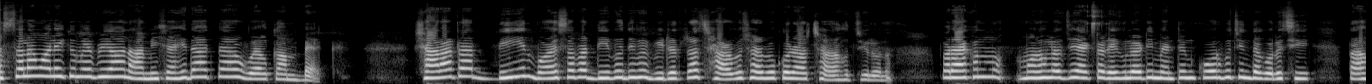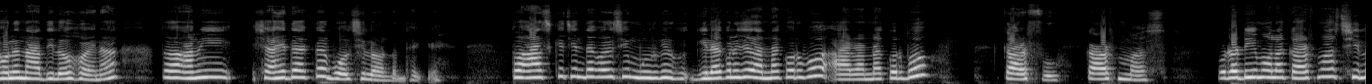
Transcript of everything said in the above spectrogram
আসসালামু আলাইকুম এভরিওয়ান, আমি শাহিদা আক্তার ওয়েলকাম ব্যাক সারাটা দিন ভয়েস আবার দিব দিব ভিডিওটা ছাড়বো ছাড়বো করে আর ছাড়া হচ্ছিল না। পরে এখন মনে হলো যে একটা রেগুলারিটি মেনটেন করব, চিন্তা করেছি, তাহলে না দিলেও হয় না। তো আমি শাহিদা আক্তার বলছি লন্ডন থেকে। তো আজকে চিন্তা করেছি মুরগির গিলা কলেজে রান্না করব, আর রান্না করব কার্ফু, কার্ফ মাছ। ওটা ডিমওয়ালা কার্ফ মাছ ছিল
